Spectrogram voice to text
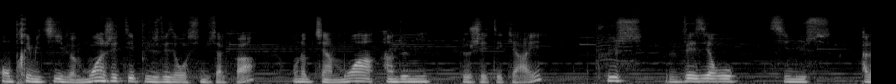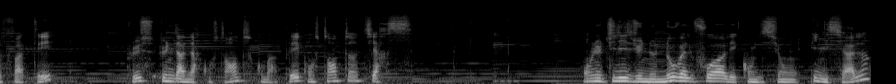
on primitive moins gt plus v0 sinus alpha, on obtient moins 1 demi de gt carré, plus v0 sinus alpha t, plus une dernière constante qu'on va appeler constante tierce. On utilise une nouvelle fois les conditions initiales.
